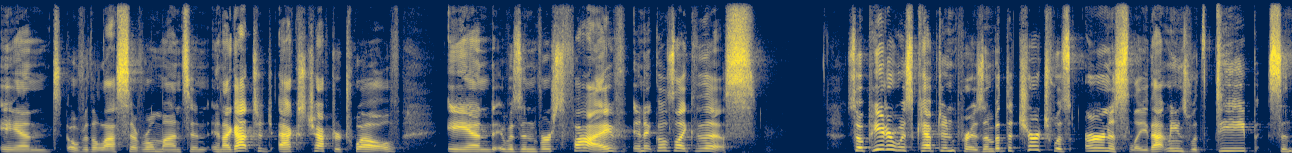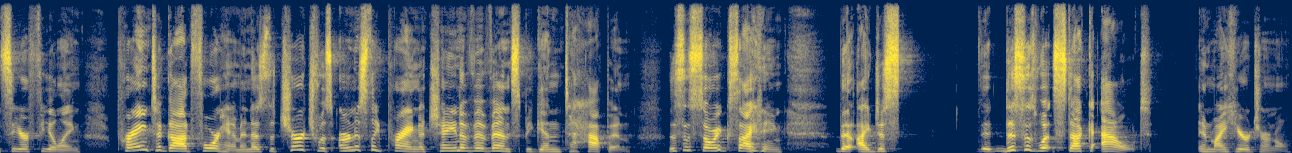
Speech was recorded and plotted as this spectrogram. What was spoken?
and over the last several months. And, and I got to Acts chapter 12, and it was in verse 5, and it goes like this. So Peter was kept in prison, but the church was earnestly, that means with deep, sincere feeling, praying to God for him. And as the church was earnestly praying, a chain of events began to happen. This is so exciting that I just this is what stuck out in my HEAR journal.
